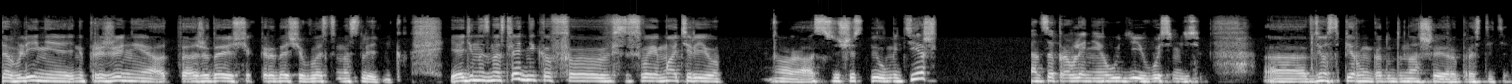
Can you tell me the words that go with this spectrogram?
давление и напряжение от ожидающих передачи власти наследников. И один из наследников э, своей матерью осуществил мятеж, в конце правления Иудеи в 80, э, в 91 году до нашей эры, простите.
